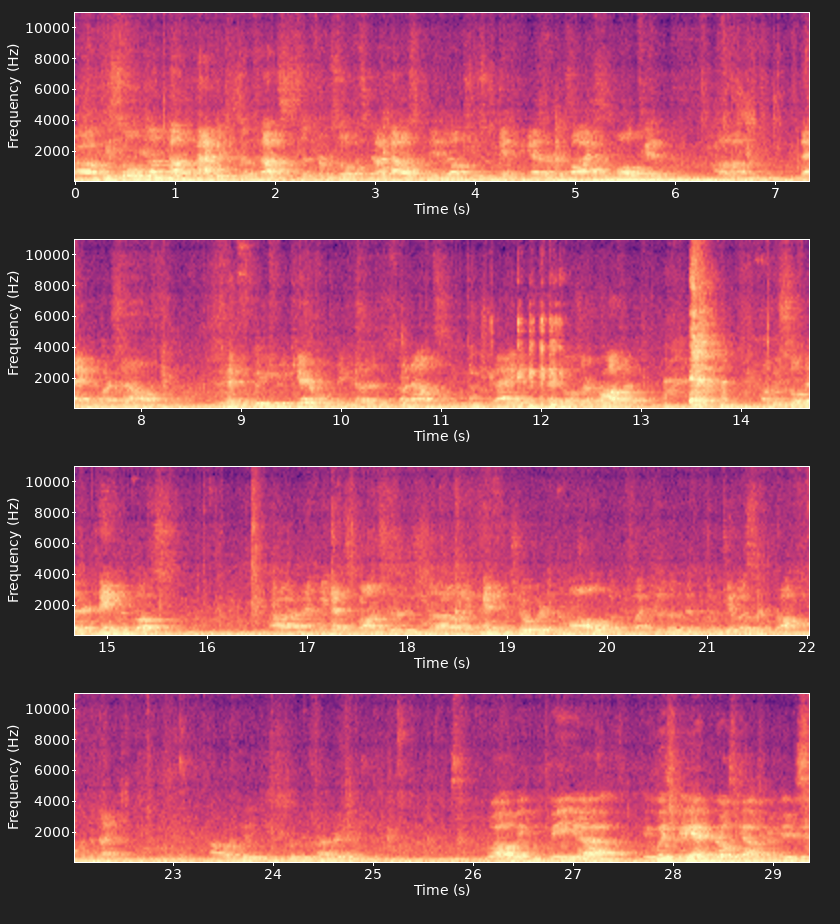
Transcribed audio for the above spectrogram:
Uh, we sold one pound packages of nuts from Sovis Nut House, and the adults used to get together and buy them in bulk and, uh, bag them ourselves. We had to really be careful because an ounce in each bag, and there goes our profit. Uh, we sold entertainment books, uh, and we had sponsors, uh, like Penguin Yogurt in the mall, when we went to them, that would give us their profit for the night. How about you, you still do fundraisers? Well, we, we, uh, we wish we had Girl Scout cookies.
